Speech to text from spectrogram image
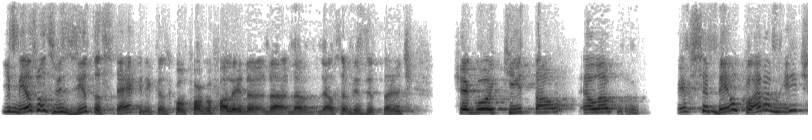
E mesmo as visitas técnicas, conforme eu falei da, da, da, dessa visitante, chegou aqui e tal, ela percebeu claramente,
